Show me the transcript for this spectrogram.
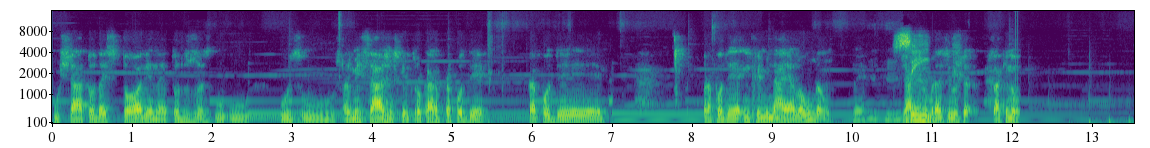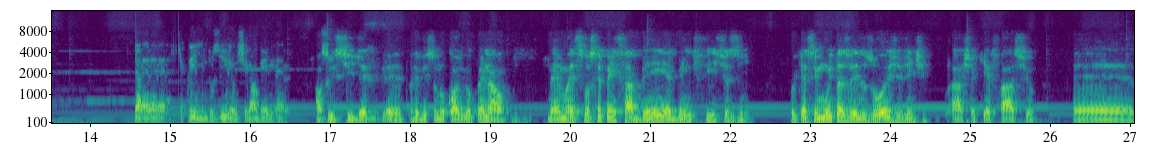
puxar toda a história, né? Todos os, o- o- os- os- as mensagens que eles trocaram para poder para poder para poder incriminar ela ou não, né? Uhum. Já que Sim. no Brasil, já, só que no já é, é crime, induzir ou chegar alguém. É, ao suicídio é, Uhum. é previsto no Código Penal, né? Mas se você pensar bem, é bem difícil assim, porque assim muitas vezes hoje a gente acha que é fácil, é,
